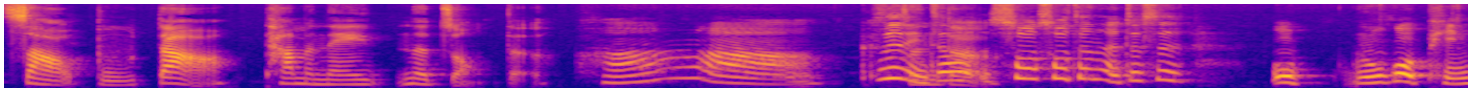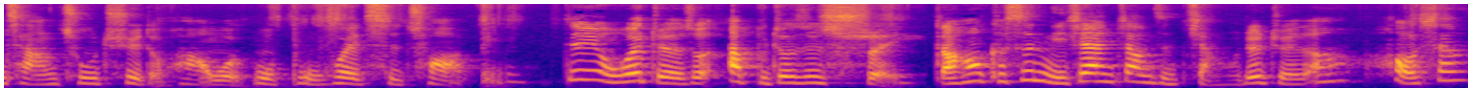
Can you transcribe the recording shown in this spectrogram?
找不到他们那那种的啊。可是你知道，说说真的，就是。我如果平常出去的话，我我不会吃串冰，因为我会觉得说啊，不就是水？然后可是你现在这样子讲，我就觉得啊，好像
